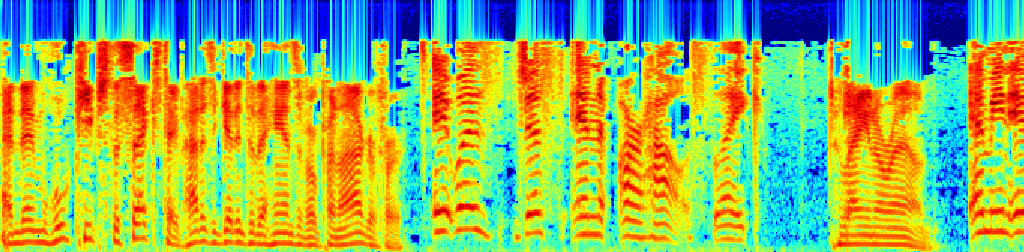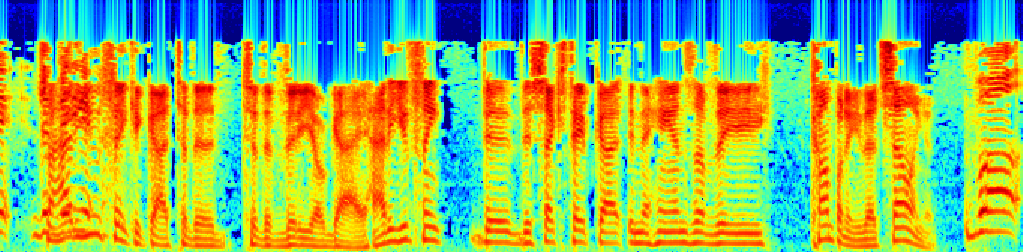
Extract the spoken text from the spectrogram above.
And then who keeps the sex tape? How does it get into the hands of a pornographer? It was just in our house. Like, Laying around. I mean, it. The so how do you think it got to the to the video guy? How do you think the the sex tape got in the hands of the company that's selling it? Well,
